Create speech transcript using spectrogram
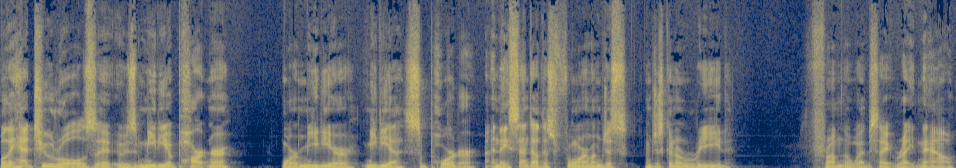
Well, they had two roles. It was media partner or media media supporter, and they sent out this form. I'm just I'm just going to read from the website right now.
